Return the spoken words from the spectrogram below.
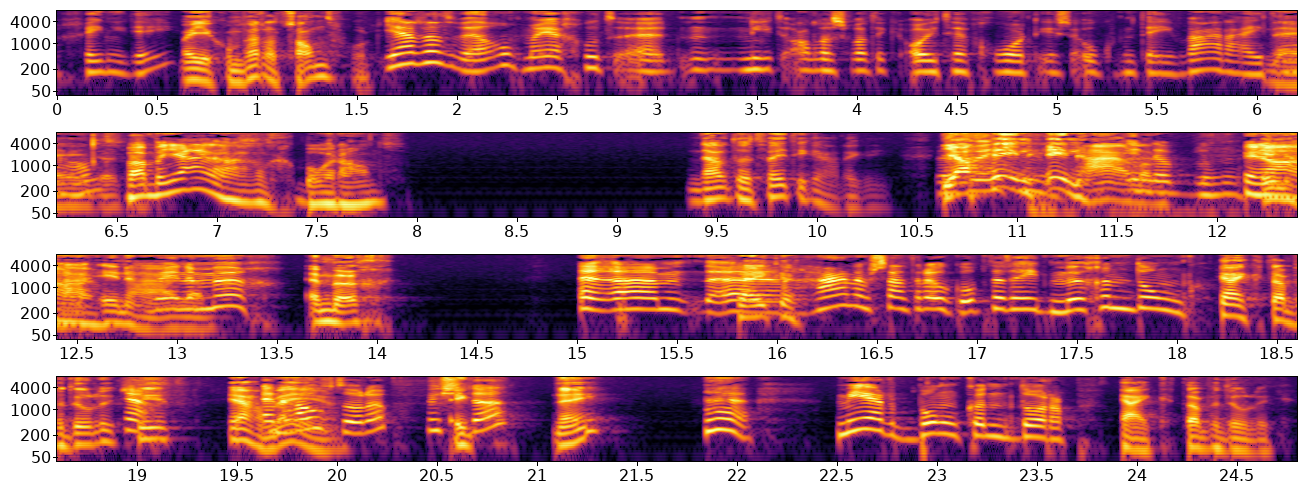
geen idee. Maar je komt wel uit Zandvoort. Ja, dat wel. Maar ja, goed. eh, niet alles wat ik ooit heb gehoord is ook meteen waarheid. Nee, Hans? dat- Waar ben jij eigenlijk geboren, Hans? Nou, dat weet ik eigenlijk niet. Dat ja, in, in Haarlem. In bloem. In In, Ha- Haarlem. in Haarlem. een mug? Een mug. Ehm, Zeker. Haarlem staat er ook op. Dat heet Muggendonk. Kijk, dat bedoel ik. Ja. Zie je het? Ja, en? Hoofddorp, wist je dat? Nee? Meerbonkendorp. Kijk, dat bedoel ik.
